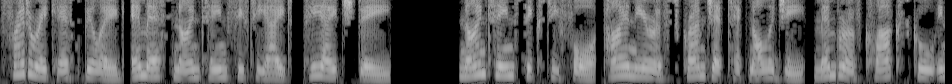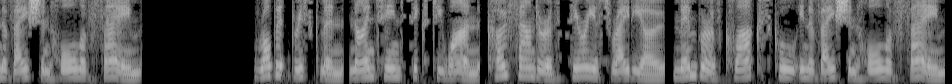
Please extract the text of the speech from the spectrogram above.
Frederick S. Billig, MS 1958, Ph.D. 1964 pioneer of scramjet technology, member of Clark School Innovation Hall of Fame Robert Briskman 1961, co-founder of Sirius Radio, member of Clark School Innovation Hall of Fame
